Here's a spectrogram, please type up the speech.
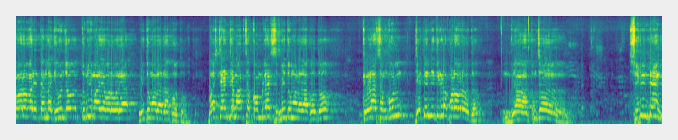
बरोबर आहे त्यांना घेऊन जाऊ. तुम्ही माझ्या बरोबर या मी तुम्हाला दाखवतो. बस स्टँडच्या मागचं कॉम्प्लेक्स मी तुम्हाला दाखवतो. क्रीडा संकुल जे त्यांनी तिकडं पळवलं होतं. या- तुमचं स्विमिंग टँक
